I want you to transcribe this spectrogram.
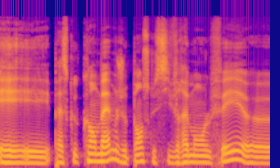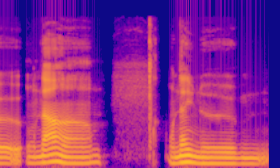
Et parce que quand même, je pense que si vraiment on le fait, euh, on a un, on a une,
